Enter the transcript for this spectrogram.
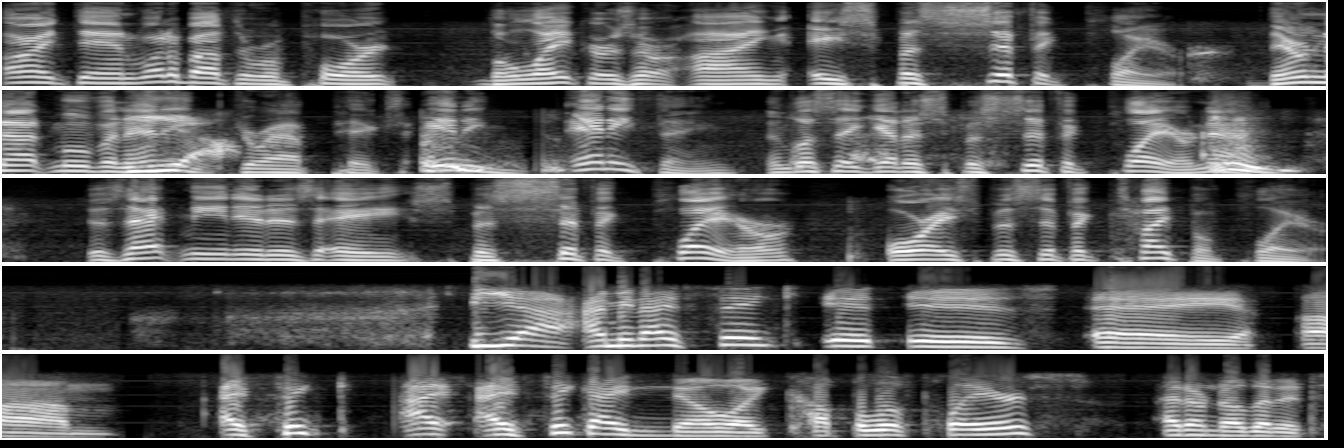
All right, Dan. What about the report? The Lakers are eyeing a specific player. They're not moving any Yeah. draft picks, any anything, unless they get a specific player. Now, does that mean it is a specific player or a specific type of player? Yeah, I mean, I think it is a. Um, I think I, I think I know a couple of players. I don't know that it's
